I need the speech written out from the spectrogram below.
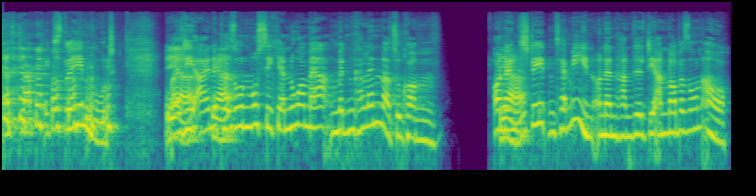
das klappt extrem gut. Weil ja, die eine ja. Person muss sich ja nur merken, mit dem Kalender zu kommen. Und dann steht ein Termin und dann handelt die andere Person auch.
